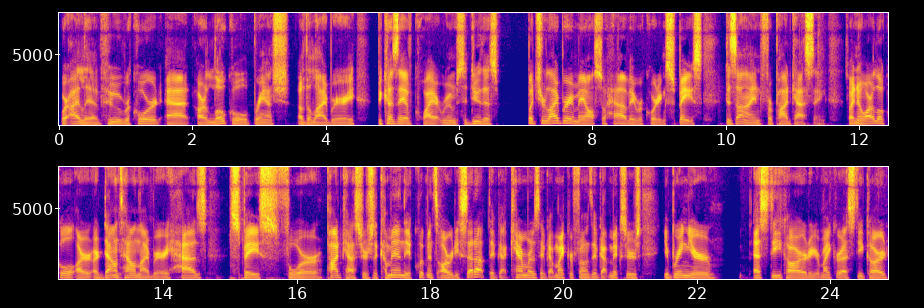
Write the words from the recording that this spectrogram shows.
where I live who record at our local branch of the library because they have quiet rooms to do this. But your library may also have a recording space designed for podcasting. So I know our local, our, our downtown library has space for podcasters to come in. The equipment's already set up. They've got cameras, they've got microphones, they've got mixers. You bring your SD card or your micro SD card,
